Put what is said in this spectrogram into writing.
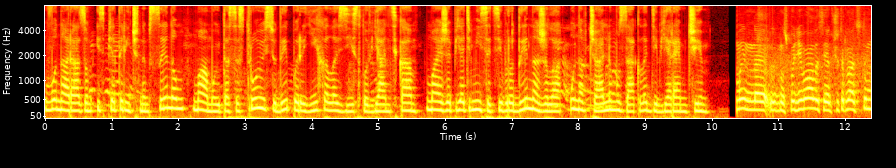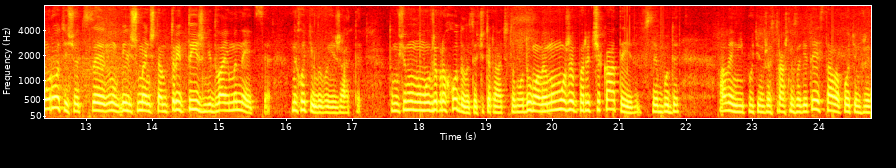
Вона разом із п'ятирічним сином, мамою та сестрою сюди переїхала зі Слов'янська. Майже п'ять місяців родина жила у навчальному закладі в Яремчі. Ми ну, сподівалися, як в 2014 році, що це ну, більш-менш там три тижні, два і минеться. Не хотіли виїжджати. Тому що ну, ми вже проходили це в 2014-му, думали, ну може перечекати і все буде. Але ні, потім вже страшно за дітей стало, потім вже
